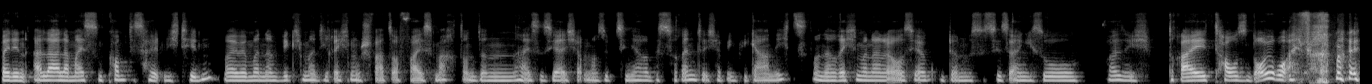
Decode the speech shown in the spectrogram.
bei den allermeisten kommt es halt nicht hin, weil wenn man dann wirklich mal die Rechnung schwarz auf weiß macht und dann heißt es ja, ich habe noch 17 Jahre bis zur Rente, ich habe irgendwie gar nichts. Und dann rechnet man dann aus, ja gut, dann müsste es jetzt eigentlich so, weiß ich, 3000 Euro einfach mal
